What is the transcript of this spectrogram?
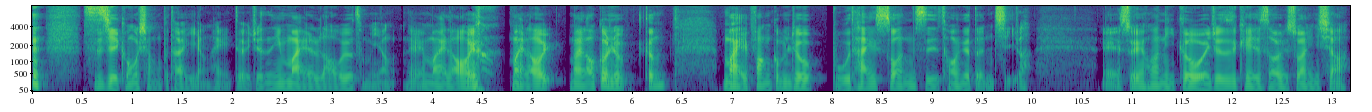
世界跟我想的不太一样。嘿，对，就是你买了牢又怎么样？哎，买牢又 买牢，买牢根本就跟买房根本就不太算是同一个等级了。哎，所以的话，你各位就是可以稍微算一下。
